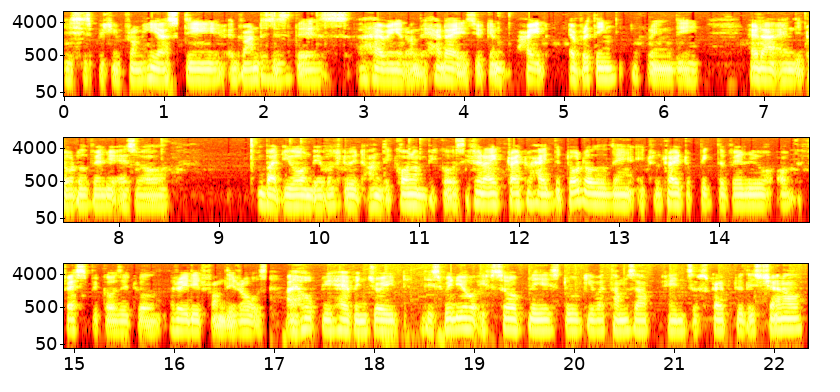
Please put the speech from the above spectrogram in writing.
this is picking from here. So the advantages there's having it on the header is you can hide everything including the header and the total value as well but you won't be able to do it on the column because if you like try to hide the total then it will try to pick the value of the first because it will read it from the rows. I hope you have enjoyed this video. If so please do give a thumbs up and subscribe to this channel.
